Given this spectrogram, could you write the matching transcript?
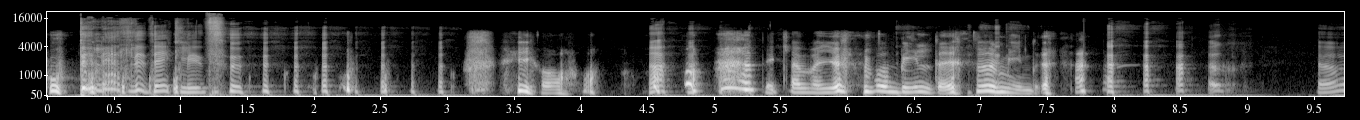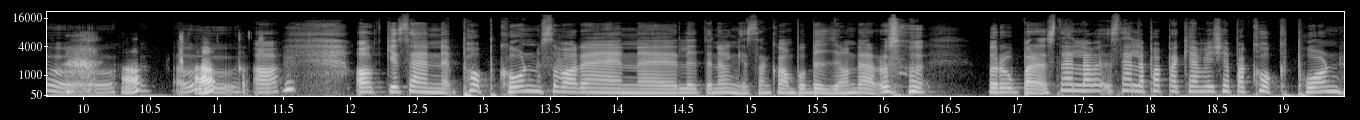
Det lät lite äckligt. ja. det kan man ju få bilder för mindre. Oh. Ja, Oh. Ja. Och sen popcorn så var det en eh, liten unge som kom på bion där och så och ropade snälla, snälla pappa kan vi köpa cockporn?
